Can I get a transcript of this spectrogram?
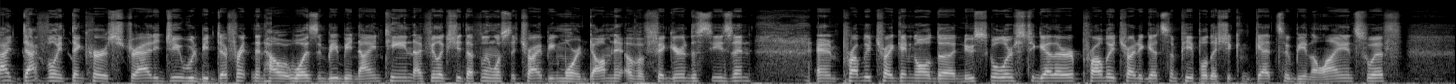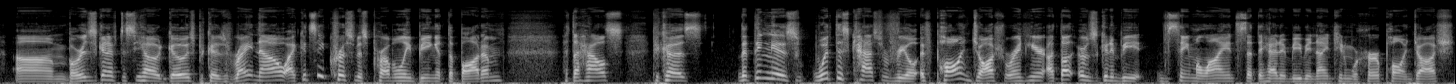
I definitely think her strategy would be different than how it was in BB19. I feel like she definitely wants to try being more dominant of a figure this season and probably try getting all the new schoolers together. Probably try to get some people that she can get to be an alliance with. Um, but we're just going to have to see how it goes because right now I could see Christmas probably being at the bottom at the house because the thing is, with this cast reveal, if Paul and Josh were in here, I thought it was going to be the same alliance that they had in BB19 with her, Paul, and Josh.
